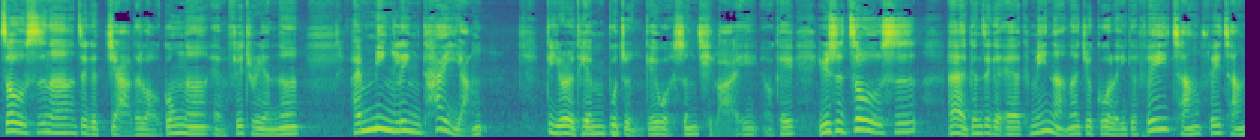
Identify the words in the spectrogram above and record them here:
宙斯呢，这个假的老公呢，Amphitryon 呢，还命令太阳。第二天不准给我生起来，OK。于是宙斯，哎，跟这个 Alcmena 呢，就过了一个非常非常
